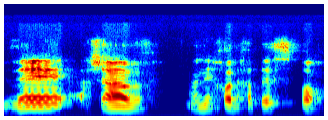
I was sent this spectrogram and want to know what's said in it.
ועכשיו אני יכול לחפש פה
